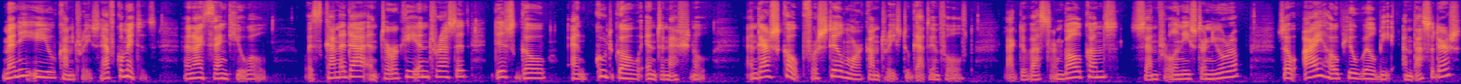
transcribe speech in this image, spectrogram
Many EU countries have committed, and I thank you all. With Canada and Turkey interested, this go and could go international. And there's scope for still more countries to get involved, like the Western Balkans, Central and Eastern Europe. So I hope you will be ambassadors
